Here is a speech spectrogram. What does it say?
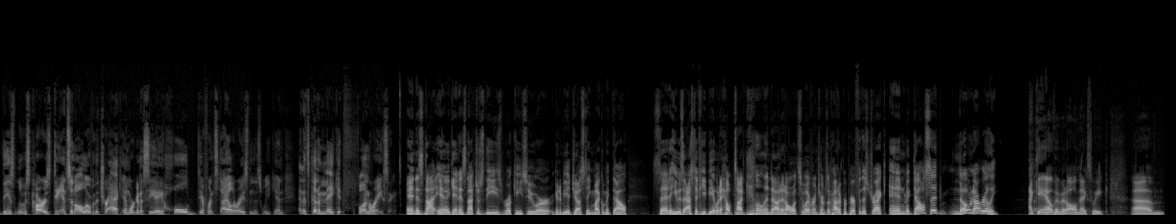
these loose cars dancing all over the track, and we're going to see a whole different style of racing this weekend, and it's going to make it fun racing. And it's not again, it's not just these rookies who are going to be adjusting. Michael McDowell said he was asked if he'd be able to help Todd Gilliland out at all whatsoever in terms of how to prepare for this track, and McDowell said no, not really. I can't help him at all next week. Um,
